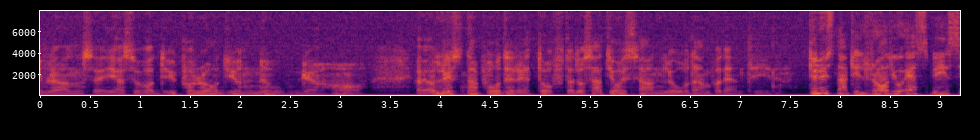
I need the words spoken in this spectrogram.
ibland säger, alltså var du på Radio Nord? Jaha. Ja, jag lyssnar på det rätt ofta. Då satt jag i sandlådan på den tiden. Du lyssnar till Radio SBC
